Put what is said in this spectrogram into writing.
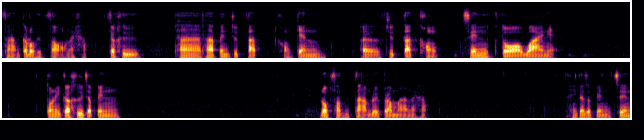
33 กับลบ 12 นะครับ ก็คือ ถ้าถ้าเป็นจุดตัดของแกนเอ่อจุดตัดของเส้นตัว y เนี่ย ตรงนี้ก็คือจะเป็นลบ33 โดยประมาณนะครับนี่ก็จะเป็นเส้น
